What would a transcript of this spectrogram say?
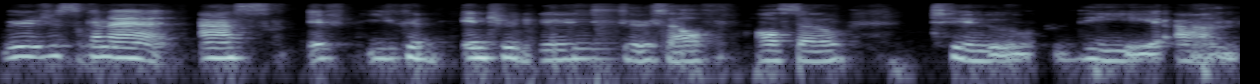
we were just gonna ask if you could introduce yourself also to the um,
